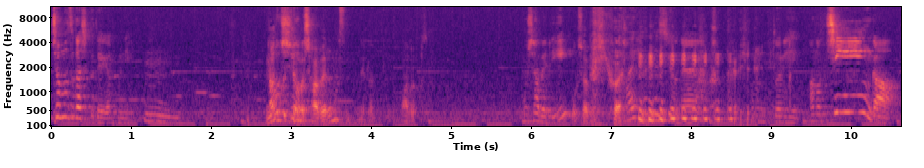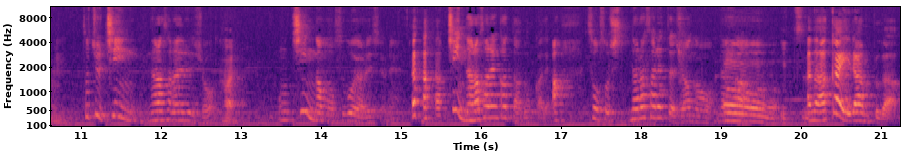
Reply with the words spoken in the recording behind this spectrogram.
ちゃ難しくて逆に。うん。なくても喋れますもんねだってまだおしゃべり？おしゃべりは、大変ですよね。本当に。あのチーンがう途中チン鳴らされるでしょ？ん、はい。このチンがもうすごいあれですよね。チン鳴らされんかった？どっかで。あそうそうし鳴らされてたでしょ？あのなんか。あの赤いランプが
